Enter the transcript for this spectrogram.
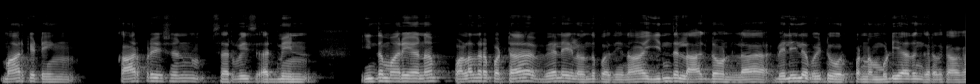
marketing corporation service admin இந்த மாதிரியான பலதரப்பட்ட வேலைகளை வந்து பார்த்திங்கன்னா இந்த லாக்டவுனில் வெளியில் போயிட்டு ஒர்க் பண்ண முடியாதுங்கிறதுக்காக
